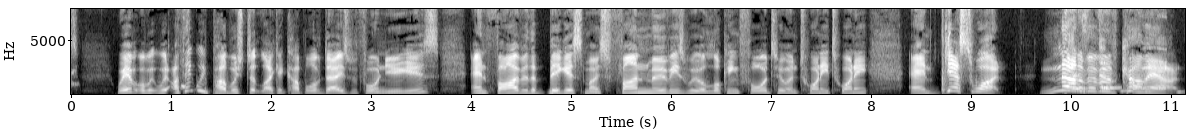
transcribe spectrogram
we, we, we, I think we published it like a couple of days before New Year's, and five of the biggest, most fun movies we were looking forward to in 2020. And guess what? None of them have come out.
